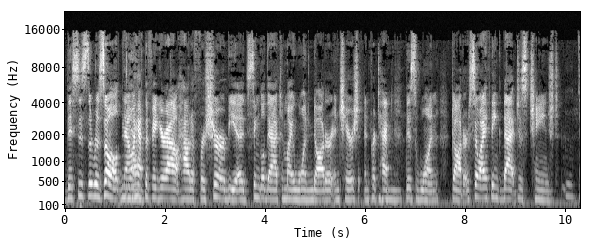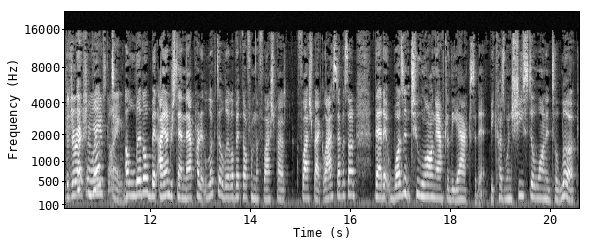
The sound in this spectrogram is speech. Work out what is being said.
this is the result. Now I have to figure out how to for sure be a single dad to my one daughter and cherish and protect Mm-hmm. this one daughter. So I think that just changed the It direction where he was going. A little bit. I understand that part. It looked a little bit though from the flashback flashback last episode that it wasn't too long after the accident because when she still wanted to look,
